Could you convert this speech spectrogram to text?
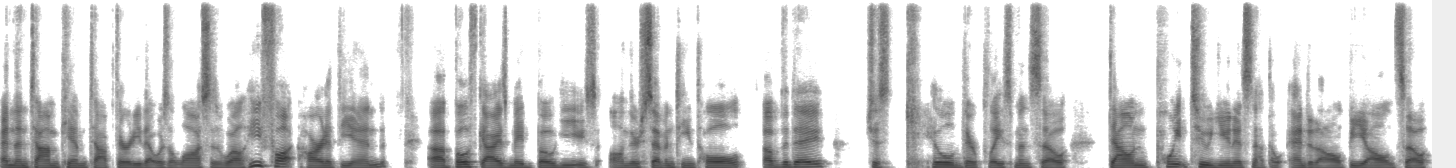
And then Tom Kim top 30, that was a loss as well. He fought hard at the end. Uh, both guys made bogeys on their 17th hole of the day, just killed their placement. So down 0.2 units, not the end at all, be all. So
